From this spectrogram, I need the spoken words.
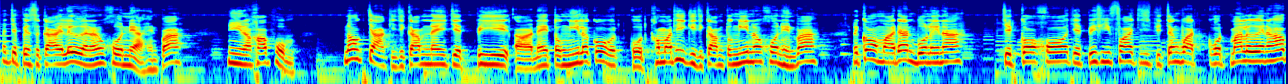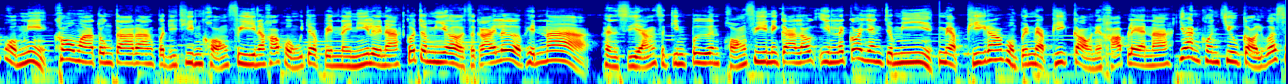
น่าจะเป็นสกายเลอร์นะทุกคนเนี่ยเห็นปะนี่นะครับผมนอกจากกิจกรรมใน 7 ปีอ่าในตรงนี้แล้วก็กดเข้ามาที่กิจกรรมตรงนี้นะทุกคนเห็นปะแล้วก็มาด้านบนเลยนะ 7กค7ปีฟรีไฟ77จังหวัดกดมาเลยนะครับผมนี่เข้ามาตรงตารางปฏิทินของฟรีนะครับผมก็จะเป็นในนี้เลยนะ ก็จะมีเออสกายเลอร์เพนหน้า แผ่นเสียงสกินปืนของฟรีในการล็อกอิน แล้วก็ยังจะมีแมปพีคนะครับผมเป็นแมปพีคเก่าในครับแลนนะ ย่านคนชิวเก่าหรือว่าโซ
